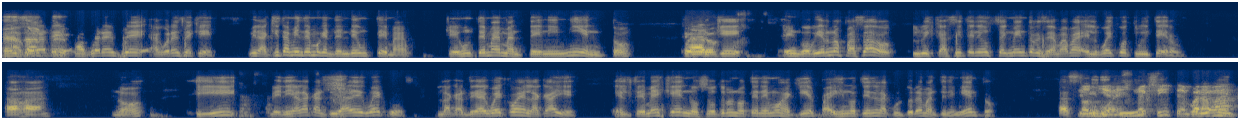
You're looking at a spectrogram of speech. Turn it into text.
Acuérdate, acuérdense, acuérdense que, mira, aquí también tenemos que entender un tema, que es un tema de mantenimiento, Claro. porque en gobierno pasado, Luis Casí tenía un segmento que se llamaba El Hueco Tuitero, Ajá. ¿no? Y venía la cantidad de huecos, la cantidad de huecos en la calle. El tema es que nosotros no tenemos aquí, el país no tiene la cultura de mantenimiento. Así No tiene, no existe. En Panamá,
